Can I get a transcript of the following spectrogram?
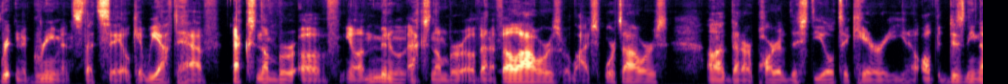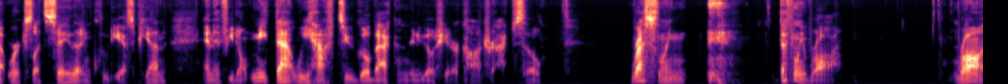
written agreements that say, okay, we have to have X number of, you know, a minimum X number of NFL hours or live sports hours uh, that are part of this deal to carry, you know, all the Disney networks, let's say, that include ESPN. And if you don't meet that, we have to go back and renegotiate our contract. So wrestling, definitely Raw. Raw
